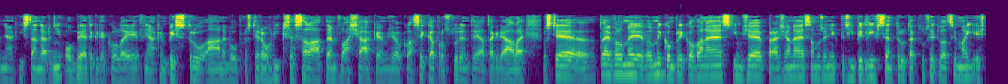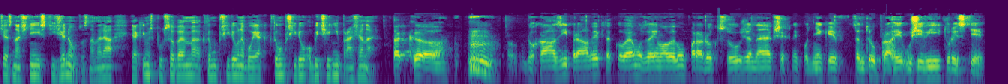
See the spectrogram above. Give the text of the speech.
nějaký standardní oběd kdekoliv v nějakém bistru a nebo prostě rohlík se salátem, vlašákem, že jo, klasika pro studenty a tak dále. Prostě eh, to je velmi, velmi komplikované s tím, že Pražané samozřejmě, kteří bydlí v centru, tak tu situaci mají ještě značně stíženou. To znamená, jakým způsobem k tomu přijdou nebo jak k tomu přijdou obyčejní Pražané. Tak uh, dochází právě k takovému zajímavému paradoxu, že ne všechny podniky v centru Prahy uživí turisti.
